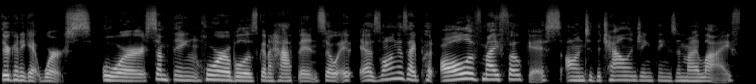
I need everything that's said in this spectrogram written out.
they're going to get worse or something horrible is going to happen. So it, as long as I put all of my focus onto the challenging things in my life,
